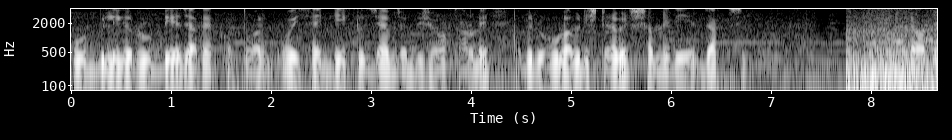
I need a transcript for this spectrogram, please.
কোর্ট বিল্ডিংয়ের রুট দিয়ে যাতায়াত করতে পারেন। ওই সাইড দিয়ে একটু জ্যাম জ্যাম বিষয় হওয়ার কারণে আমি রুহুল আমির স্টেডিয়ামের সামনে দিয়ে যাচ্ছি। এটা হচ্ছে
